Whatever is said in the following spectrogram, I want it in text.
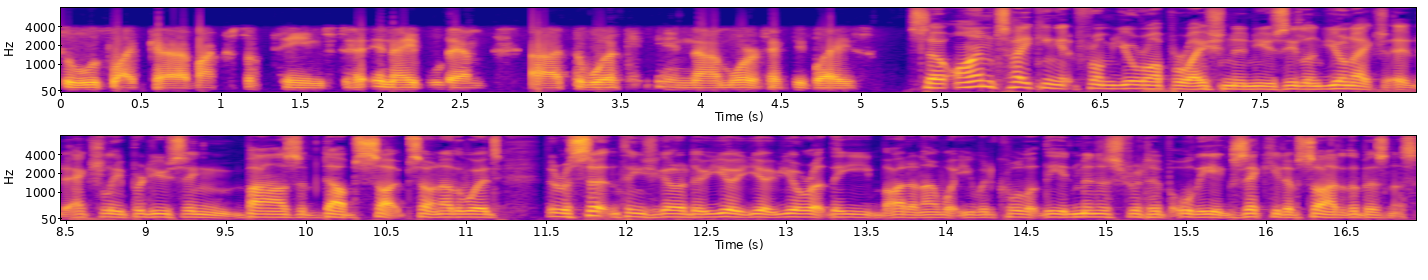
tools like uh, Microsoft Teams to enable them uh, to work in uh, more effective ways. So I'm taking it from your operation in New Zealand. You're actually producing bars of Dove soap. So in other words, there are certain things you've got to do. You're, you're at the I don't know what you would call it, the administrative or the executive side of the business.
